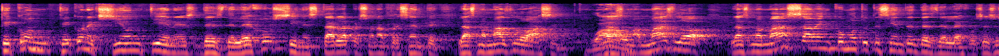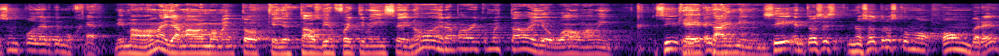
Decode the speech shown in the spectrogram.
qué, con- qué conexión tienes desde lejos sin estar la persona presente. Las mamás lo hacen. Wow. Las mamás lo, las mamás saben cómo tú te sientes desde lejos. Eso es un poder de mujer. Mi mamá me ha llamado en momentos que yo he estado bien fuerte y me dice, no, era para ver cómo estaba. Y yo, wow, mami. Sí, Qué eh, timing. Sí, entonces nosotros como hombre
